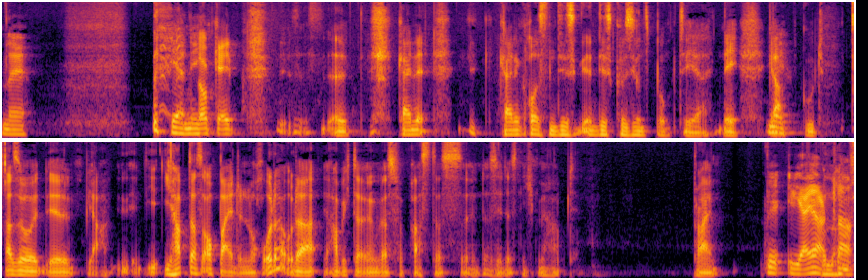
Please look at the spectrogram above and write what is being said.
nee. Ja, nicht. okay. Äh, keine, keine großen Dis Diskussionspunkte hier. Nee, ja, nee. gut. Also, äh, ja, ihr habt das auch beide noch, oder? Oder habe ich da irgendwas verpasst, dass, äh, dass ihr das nicht mehr habt? Prime. Ja, ja, klar.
